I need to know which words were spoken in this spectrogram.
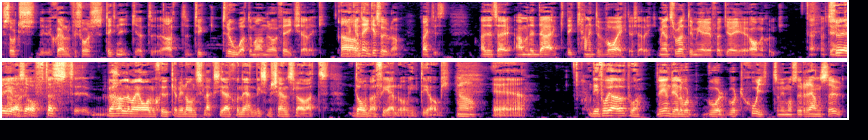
sorts självförsvarsteknik. Att, att tyck, tro att de andra har fejkkärlek. Ja. Jag kan tänka så ibland, faktiskt. Att det är såhär, ja men det där, det kan inte vara äkta kärlek. Men jag tror att det är mer för att jag är avundsjuk. Så är det ju, alltså oftast behandlar man ju avundsjuka med någon slags irrationell liksom, känsla av att de har fel och inte jag. Ja. Eh, det får vi öva på. Det är en del av vårt, vårt, vårt skit som vi måste rensa ut.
